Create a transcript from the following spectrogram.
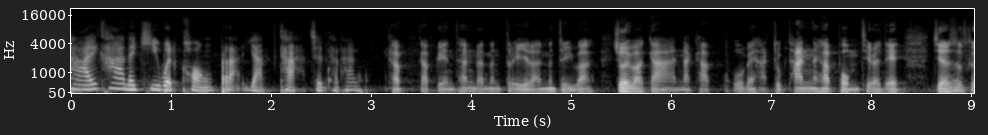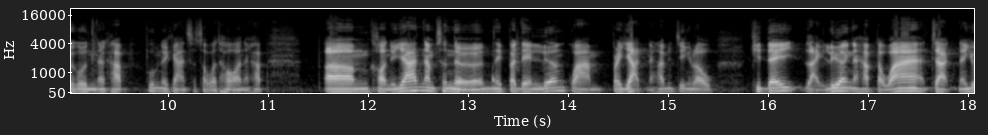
ท้ายค่ะในคีย์เวิร์ดของประหยัดค่ะ เชิญค่ะท่าน ครับกับเรียนท่านรัฐมนตรีรัฐมนตรีว่าช่วยว่าการนะครับผู้บริหารทุกท่านนะครับ ผมธีรเดชเจริญสุขสกุลนะครับผู้อำนวยการสสวทนะครับอืมขออนุญาตนำเสนอในประเด็นเรื่องความประหยัดนะครับ จริงๆ เรา คิดได้หลายเรื่องนะครับ แต่ว่าจากนโย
